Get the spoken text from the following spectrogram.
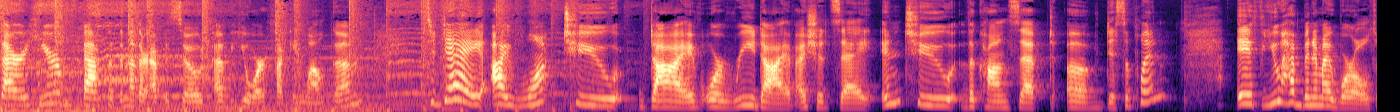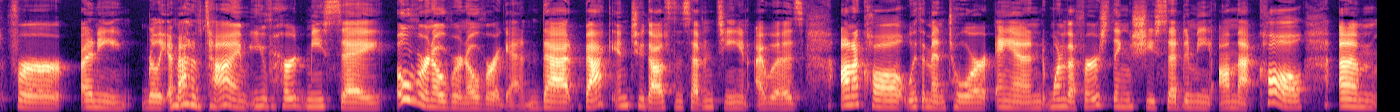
Sarah here, back with another episode of Your Fucking Welcome. Today, I want to dive or re-dive, I should say, into the concept of discipline. If you have been in my world for any really amount of time, you've heard me say over and over and over again that back in 2017, I was on a call with a mentor, and one of the first things she said to me on that call um,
